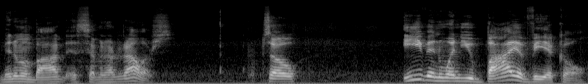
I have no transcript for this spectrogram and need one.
Minimum bond is $700. So even when you buy a vehicle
